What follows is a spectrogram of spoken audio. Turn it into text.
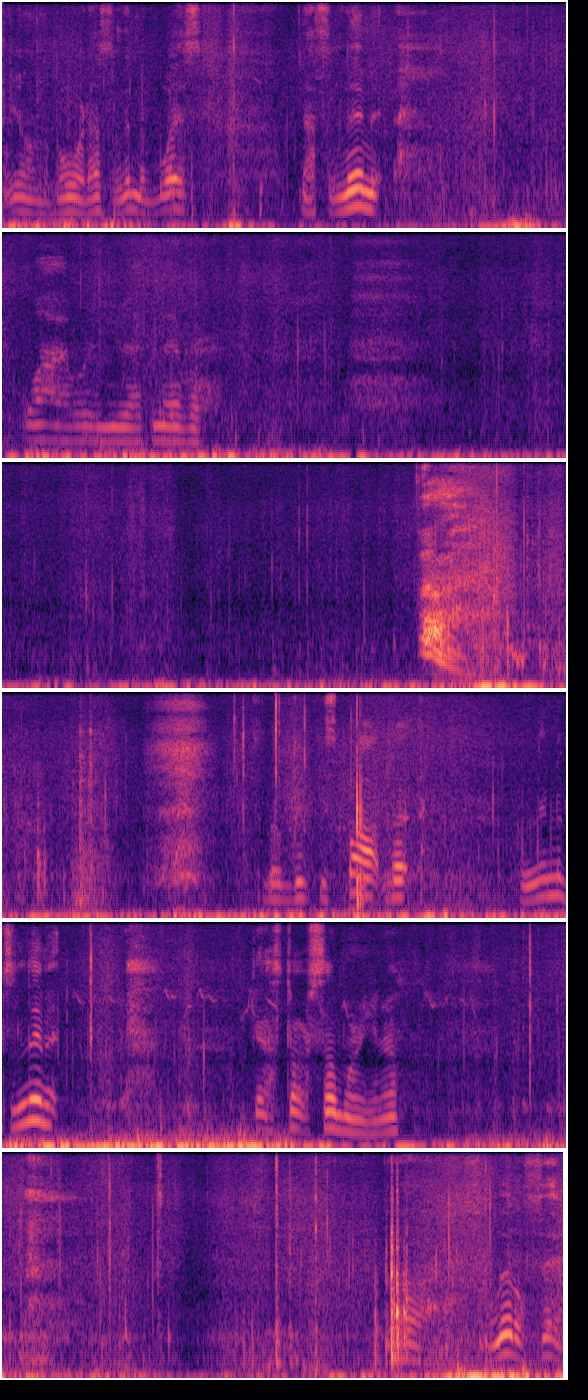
we on the board. That's the limit, boys. That's the limit. Why were you at never? It's a little dinky spot, but the limit's a limit. You Gotta start somewhere, you know. Ah, it's a little fish.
